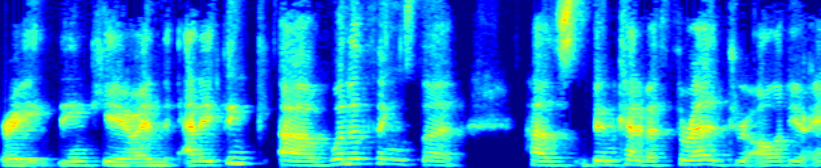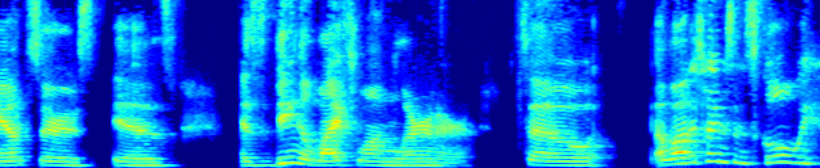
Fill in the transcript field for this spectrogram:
Great thank you. And and i think uh, one of the things that has been kind of a thread through all of your answers is is being a lifelong learner. So a lot of times in school we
